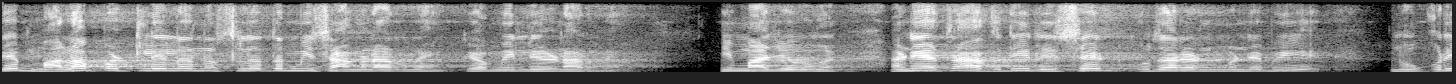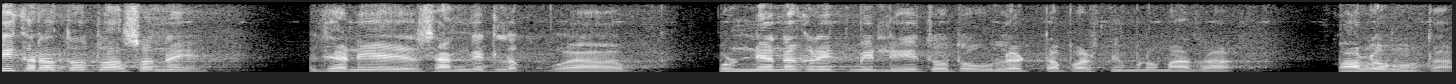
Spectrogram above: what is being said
ते मला पटलेलं नसलं तर मी सांगणार नाही किंवा मी लिहिणार नाही. ही माझी उमेद आणि याचं अगदी रिसेंट उदाहरण म्हणजे मी नोकरी करत होतो असं नाही. ज्याने सांगितलं पुण्यनगरीत मी लिहित होतो उलट तपासणी म्हणून माझा कॉलम होता.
